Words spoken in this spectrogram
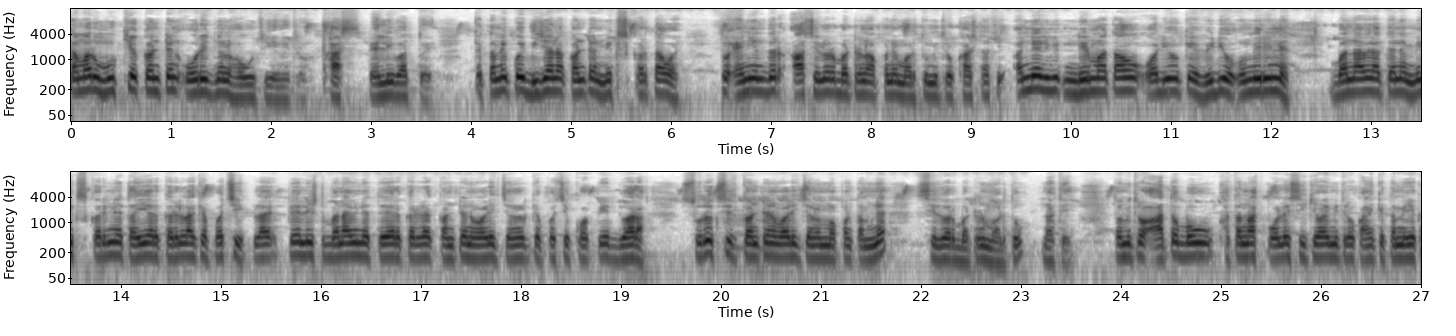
તમારું મુખ્ય કન્ટેન્ટ ઓરિજિનલ હોવું જોઈએ મિત્રો. ખાસ પહેલી વાત તો એ. કે તમે કોઈ બીજાના કન્ટેન્ટ મિક્સ કરતા હોય તો એની અંદર આ સિલ્વર બટન આપણને મળતું મિત્રો ખાસ નથી. અન્ય નિર્માતાઓ ઓડિયો કે વીડિયો ઉમેરીને બનાવેલા તેને મિક્સ કરીને તૈયાર કરેલા કે પછી પ્લેલિસ્ટ બનાવીને તૈયાર કરેલા કન્ટેન્ટવાળી ચેનલ કે પછી કોપી દ્વારા સુરક્ષિત કન્ટેન્ટવાળી ચેનલમાં પણ તમને સિલ્વર બટન મળતું નથી. તો મિત્રો, આ તો બહુ ખતરનાક પોલિસી કહેવાય મિત્રો, કારણ કે તમે એક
